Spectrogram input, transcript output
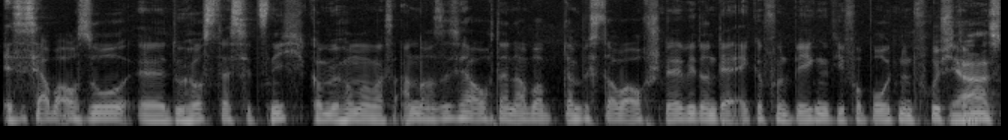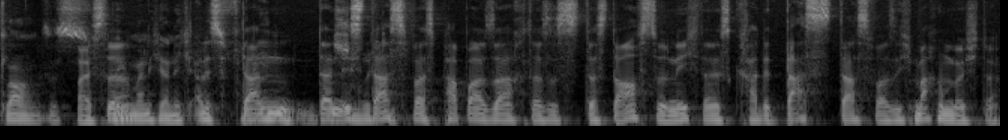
Es ist ja aber auch so, äh, du hörst das jetzt nicht, komm, wir hören mal was anderes, ist ja auch dann, aber dann bist du aber auch schnell wieder in der Ecke von wegen die verbotenen Früchte. Ja, ist klar. Das Weißt du? meine ich ja nicht alles verbieten. dann, dann ist richtig. das, was Papa sagt, das, ist, das darfst du nicht, dann ist gerade das das, was ich machen möchte.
